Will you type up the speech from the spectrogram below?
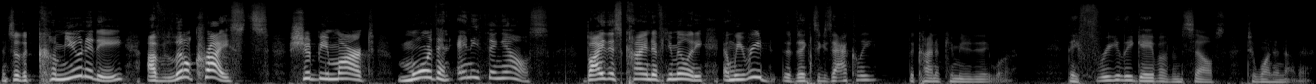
And so the community of little Christs should be marked more than anything else by this kind of humility. And we read that that's exactly the kind of community they were. They freely gave of themselves to one another.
